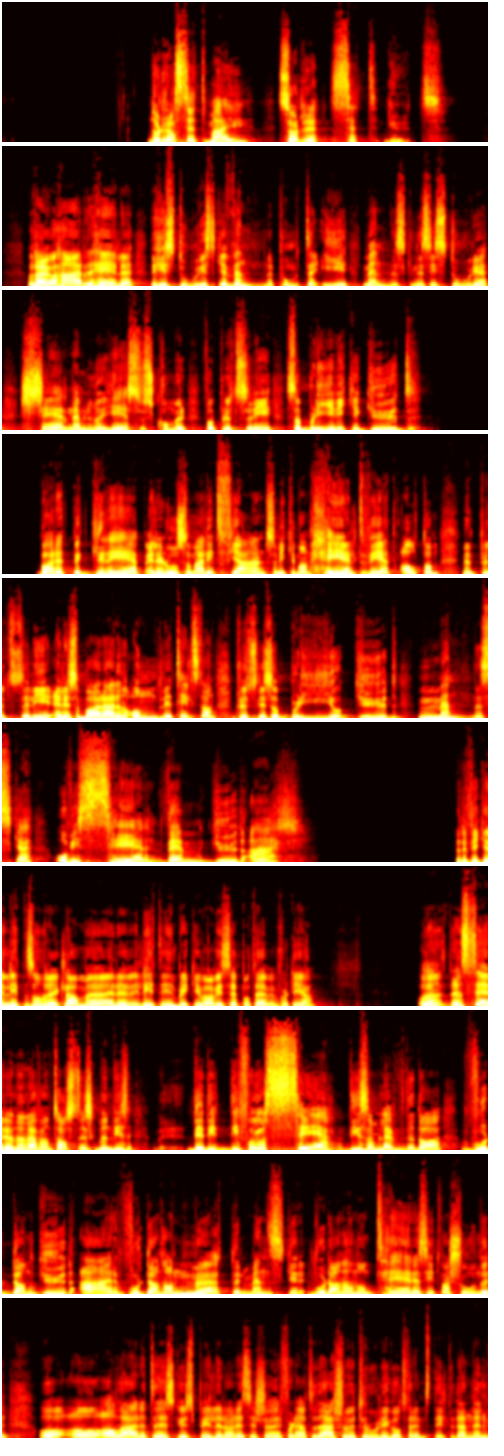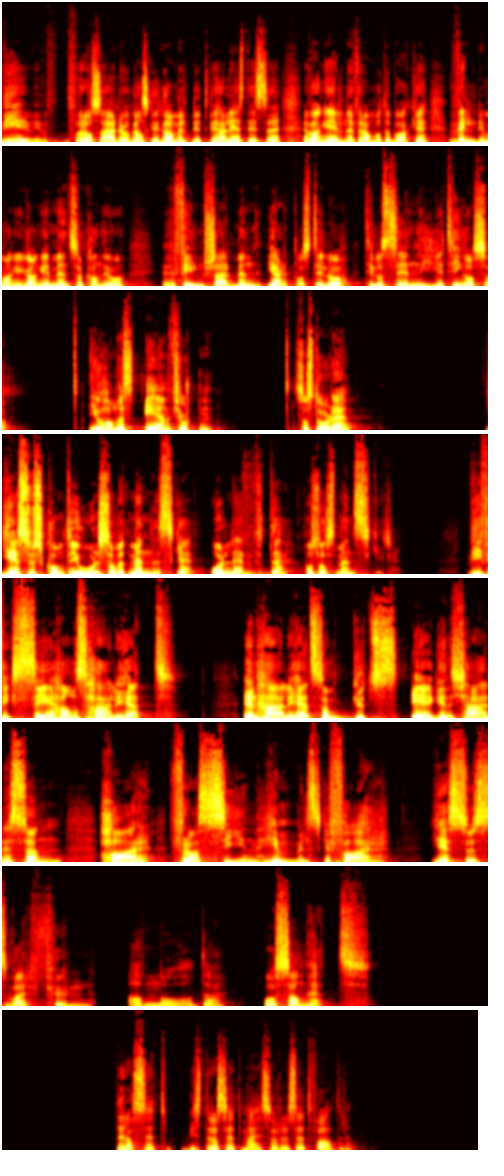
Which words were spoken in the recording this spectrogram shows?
Når dere har sett meg, så har dere sett Gud. Og Det er jo her hele det historiske vendepunktet i menneskenes historie skjer, nemlig når Jesus kommer. For plutselig så blir ikke Gud bare et begrep eller noe som er litt fjernt, som ikke man helt vet alt om, men plutselig, eller som bare er en åndelig tilstand. Plutselig så blir jo Gud menneske, og vi ser hvem Gud er. Dere fikk en liten sånn reklame, eller lite innblikk i hva vi ser på TV for tida. Og den, den serien den er fantastisk, men vi, de, de, får jo se, de som levde da, hvordan Gud er, hvordan han møter mennesker, hvordan han håndterer situasjoner. Og, og all ære til skuespiller og regissør, for det er så utrolig godt fremstilt i den. Men vi, for oss er det jo ganske gammelt nytt. Vi har lest disse evangeliene fram og tilbake veldig mange ganger. Men så kan jo eh, filmskjermen hjelpe oss til å, til å se nye ting også. I Johannes 1, 14 så står det Jesus kom til jorden som et menneske og levde hos oss mennesker. Vi fikk se hans herlighet, en herlighet som Guds egen kjære sønn har fra sin himmelske far. Jesus var full av nåde og sannhet. Dere sett, hvis dere har sett meg, så har dere sett Faderen.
